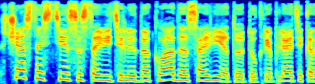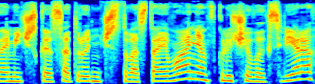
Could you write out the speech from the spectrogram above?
В частности, составители доклада советуют укреплять экономическое сотрудничество с Тайванем в ключевых сферах,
